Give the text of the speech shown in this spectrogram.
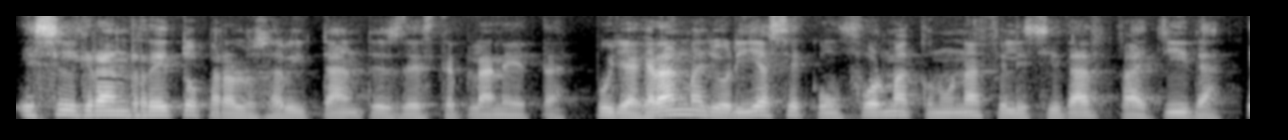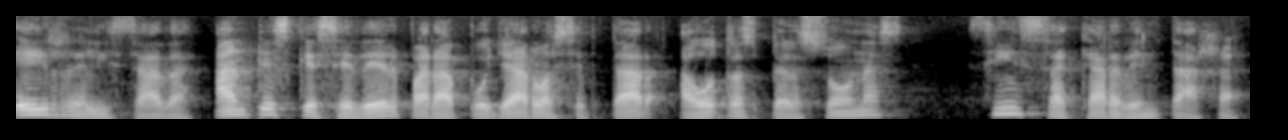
es el gran reto para los habitantes de este planeta, cuya gran mayoría se conforma con una felicidad fallida e irrealizada, antes que ceder para apoyar o aceptar a otras personas sin sacar ventaja.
